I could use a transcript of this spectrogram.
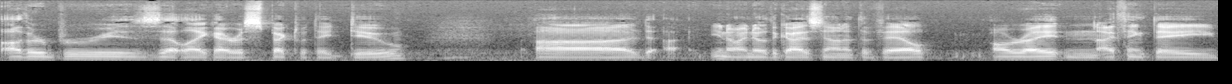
other breweries that like I respect what they do. Uh, you know, I know the guys down at the Veil, all right, and I think they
